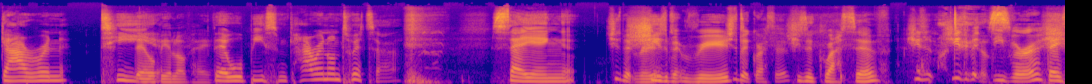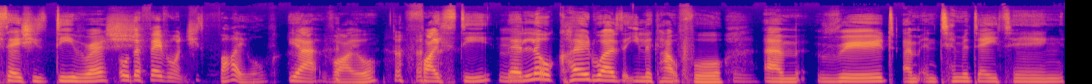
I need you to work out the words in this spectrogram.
guarantee there will be a lot of hate. there will be some Karen on Twitter saying She's a bit rude. she's a bit rude, She's a bit aggressive. she's aggressive. She's a, she's a bit days. diva-ish. They say she's divish. or the favorite one. She's vile. Yeah, vile, feisty. They're little code words that you look out for. Um, rude, um, intimidating,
